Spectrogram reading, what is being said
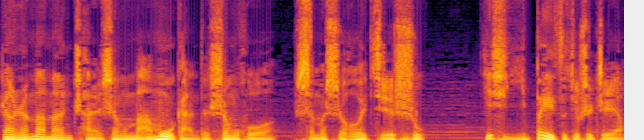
让人慢慢产生麻木感的生活什么时候会结束？也许一辈子就是这样。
